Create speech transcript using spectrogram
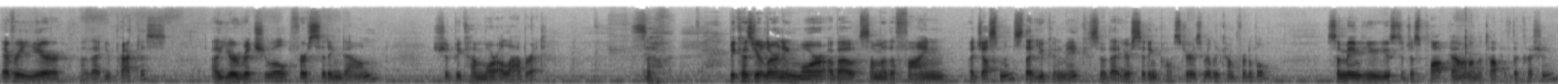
Every year that you practice, uh, your ritual for sitting down should become more elaborate. So, because you're learning more about some of the fine adjustments that you can make so that your sitting posture is really comfortable. So, maybe you used to just plop down on the top of the cushion.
